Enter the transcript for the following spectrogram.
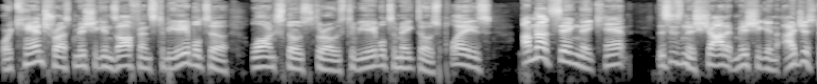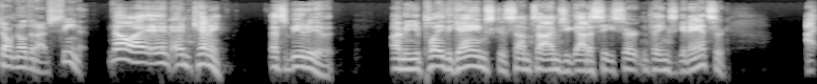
or can trust Michigan's offense to be able to launch those throws, to be able to make those plays. I'm not saying they can't. This isn't a shot at Michigan. I just don't know that I've seen it. No, I, and, and Kenny, that's the beauty of it. I mean, you play the games because sometimes you got to see certain things get answered. I,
